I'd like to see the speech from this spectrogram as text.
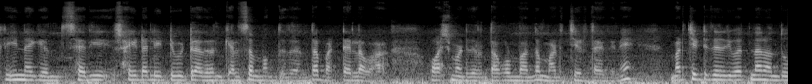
ಕ್ಲೀನಾಗಿ ಒಂದು ಸರಿ ಸೈಡಲ್ಲಿ ಇಟ್ಟುಬಿಟ್ರೆ ಅದೊಂದು ಕೆಲಸ ಮುಗ್ದಿದೆ ಅಂತ ಬಟ್ಟೆ ಎಲ್ಲ ವಾಶ್ ಮಾಡಿದ್ರೆ. ತಗೊಂಡು ಬಂದು ಮಡಚಿಡ್ತಾ ಇದ್ದೀನಿ. ಮಡಚಿಟ್ಟಿದ್ದೆ ಇವತ್ತು ನಾನೊಂದು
